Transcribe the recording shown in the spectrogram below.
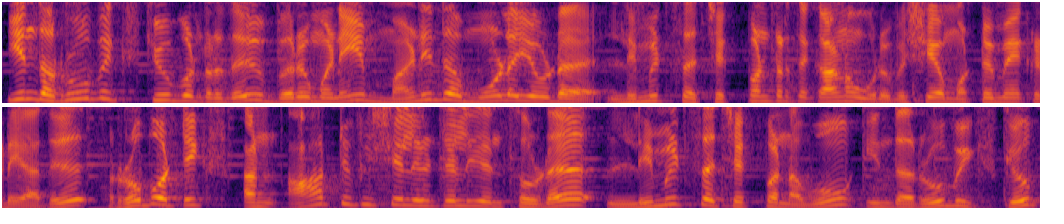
இந்த ரூபிக்ஸ் கியூப்ன்றது வெறுமனே மனித மூளையோட லிமிட்ஸை செக் பண்றதுக்கான ஒரு விஷயம் மட்டுமே கிடையாது. ரோபோட்டிக்ஸ் அண்ட் ஆர்டிஃபிஷியல் இன்டெலிஜென்ஸோட லிமிட்ஸை செக் பண்ணவும் இந்த ரூபிக்ஸ் கியூப்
